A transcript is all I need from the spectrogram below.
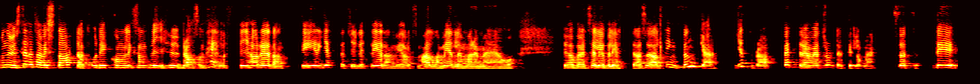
Och nu istället har vi startat och det kommer liksom bli hur bra som helst. Vi har redan det är jättetydligt redan. Vi har liksom alla medlemmar är med och vi har börjat sälja biljetter. Alltså allting funkar jättebra, bättre än vad jag trodde till och med. Så att det,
